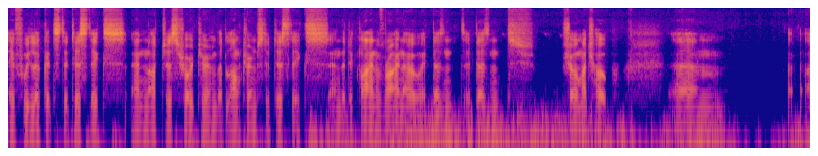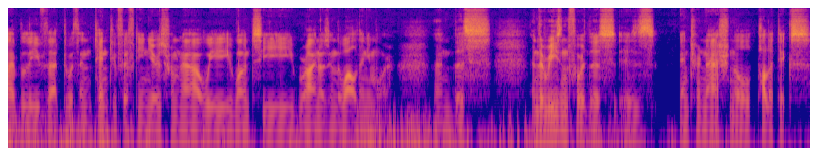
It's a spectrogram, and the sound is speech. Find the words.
if we look at statistics and not just short-term but long-term statistics and the decline of rhino, it doesn't it doesn't show much hope. Um, I believe that within 10 to 15 years from now, we won't see rhinos in the wild anymore, and this and the reason for this is international politics.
